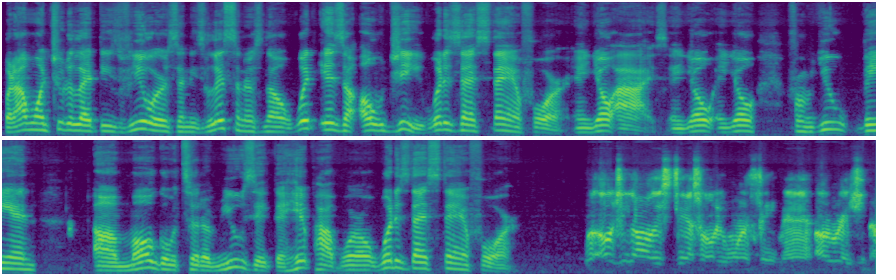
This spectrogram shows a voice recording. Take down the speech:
But I want you to let these viewers and these listeners know what is a OG. What does that stand for in your eyes? And yo, and yo, from you being a mogul to the music, the hip hop world, what does that stand for? Well, OG always stands for only one thing, man. Original.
